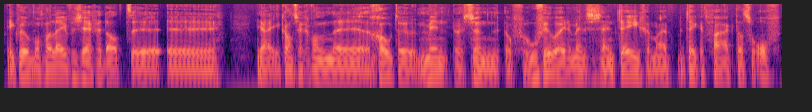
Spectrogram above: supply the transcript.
Ik wil nog wel even zeggen dat... ja, je kan zeggen van grote mensen, of hoeveelheden mensen zijn tegen. Maar het betekent vaak dat ze of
